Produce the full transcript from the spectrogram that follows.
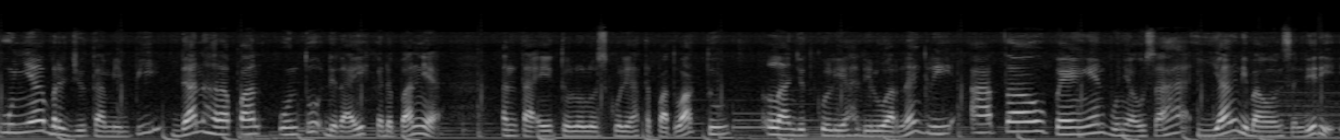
punya berjuta mimpi dan harapan untuk diraih ke depannya. Entah itu lulus kuliah tepat waktu, lanjut kuliah di luar negeri, atau pengen punya usaha yang dibangun sendiri.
